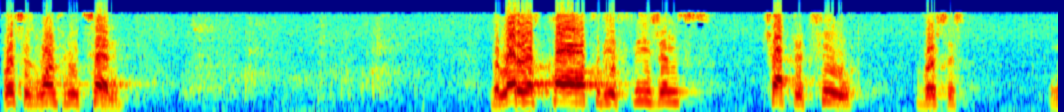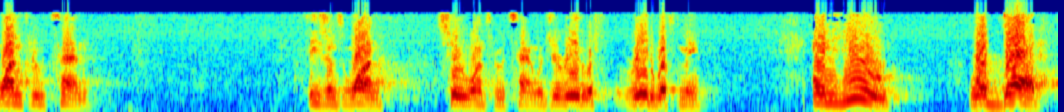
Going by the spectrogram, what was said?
verses 1 through 10. The letter of Paul to the Ephesians, chapter 2, verses 1 through 10. Ephesians 1, 2, 1 through 10. Would you read with, read with me? And you were dead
